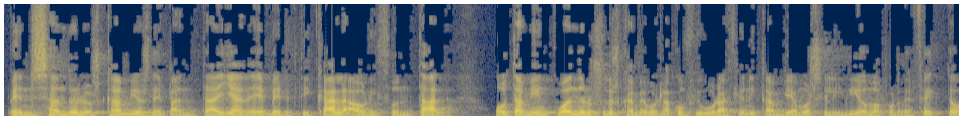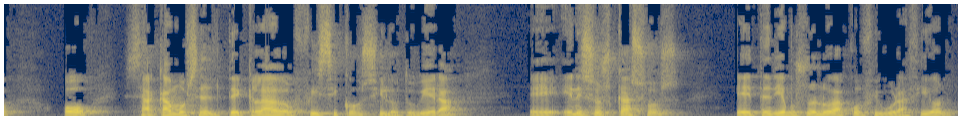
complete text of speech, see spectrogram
pensando en los cambios de pantalla de vertical a horizontal, o también cuando nosotros cambiamos la configuración y cambiamos el idioma por defecto, o sacamos el teclado físico, si lo tuviera. Eh, en esos casos eh, tendríamos una nueva configuración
